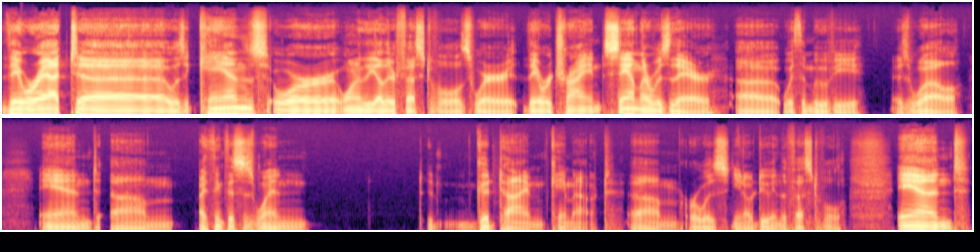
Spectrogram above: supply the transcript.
they were at uh, was it Cannes or one of the other festivals where they were trying. Sandler was there uh, with the movie as well, and um, I think this is when Good Time came out, um, or was you know doing the festival, and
